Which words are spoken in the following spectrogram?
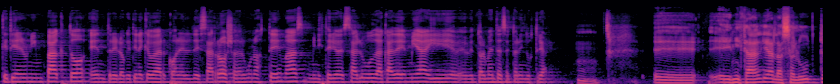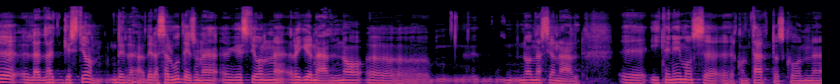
que tienen un impacto entre lo que tiene que ver con el desarrollo de algunos temas, Ministerio de Salud, academia y eh, eventualmente el sector industrial. Eh, in Italia la salud, eh, la, la gestión de la, de la una gestión regional, no, eh, no nacional. Eh, y tenemos eh, contactos con, eh,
